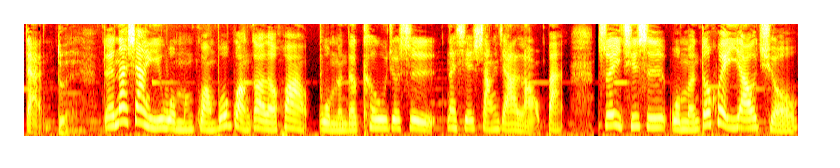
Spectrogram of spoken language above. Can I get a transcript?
单。对对，那像以我们广播广告的话，我们的客户就是那些商家老板，所以其实我们都会要求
